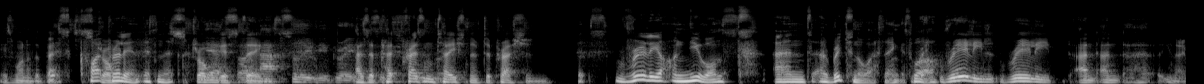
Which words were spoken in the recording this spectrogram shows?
is one of the best. It's quite brilliant, isn't it? Strongest Yes, I things absolutely agree. as a It's pre- extraordinary. presentation of depression. It's really nuanced and original, I think, as well. Really, really, and and uh, you know,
